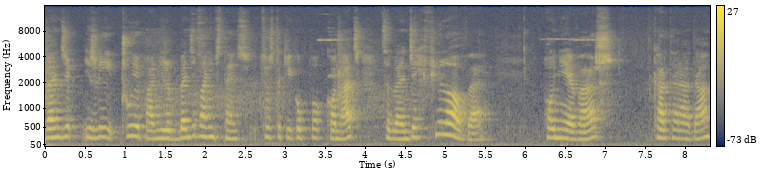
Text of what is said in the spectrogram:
będzie, jeżeli czuje Pani, że będzie Pani w stanie coś takiego pokonać, co będzie chwilowe, ponieważ karta Rada,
